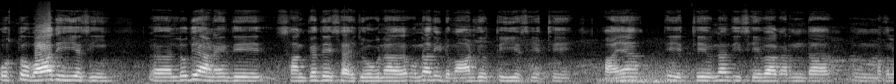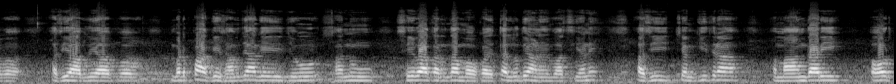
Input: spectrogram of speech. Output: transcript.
ਉਸ ਤੋਂ ਬਾਅਦ ਹੀ ਅਸੀਂ ਲੁਧਿਆਣੇ ਦੇ ਸੰਗਤ ਦੇ ਸਹਿਯੋਗ ਨਾਲ ਉਹਨਾਂ ਦੀ ਡਿਮਾਂਡ ਦੇ ਉੱਤੇ ਹੀ ਅਸੀਂ ਇੱਥੇ ਆਏ ਹਾਂ ਤੇ ਇੱਥੇ ਉਹਨਾਂ ਦੀ ਸੇਵਾ ਕਰਨ ਦਾ ਮਤਲਬ ਅਸੀਂ ਆਪਦੇ ਆਪ ਮੜਭਾਗੇ ਸਮਝਾਂਗੇ ਜੋ ਸਾਨੂੰ ਸੇਵਾ ਕਰਨ ਦਾ ਮੌਕਾ ਦਿੱਤਾ ਲੁਧਿਆਣੇ ਵਾਸੀਆਂ ਨੇ। ਅਸੀਂ ਚੰਗੀ ਤਰ੍ਹਾਂ ਇਮਾਨਦਾਰੀ ਔਰ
